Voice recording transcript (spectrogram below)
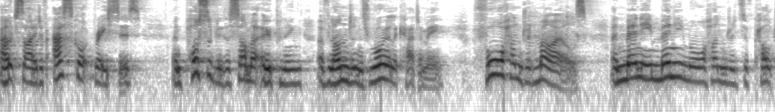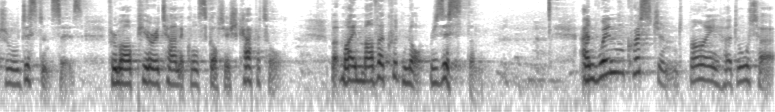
outside of Ascot races and possibly the summer opening of London's Royal Academy, 400 miles and many, many more hundreds of cultural distances from our puritanical Scottish capital. But my mother could not resist them. And when questioned by her daughter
